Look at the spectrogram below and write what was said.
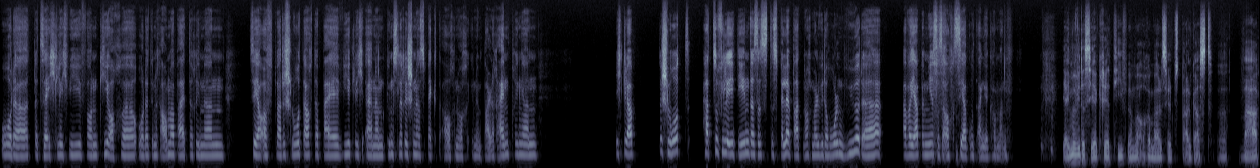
oder tatsächlich wie von Kioche oder den Raumarbeiterinnen. Sehr oft war der Schlot auch dabei, wirklich einen künstlerischen Aspekt auch noch in den Ball reinbringen. Ich glaube, der Schlot hat so viele Ideen, dass es das Bällebad nochmal wiederholen würde. Aber ja, bei mir ist es auch sehr gut angekommen. Ja, immer wieder sehr kreativ, wenn man auch einmal selbst Ballgast äh, war.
